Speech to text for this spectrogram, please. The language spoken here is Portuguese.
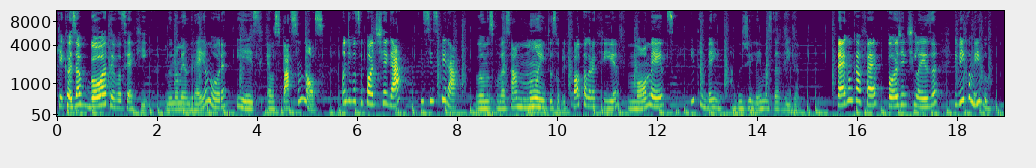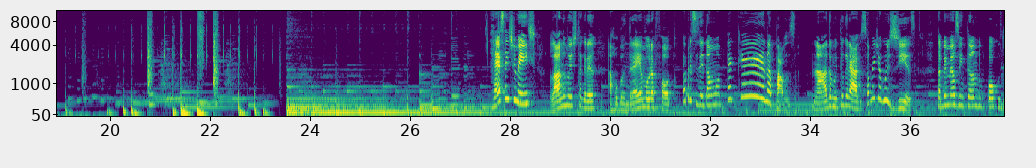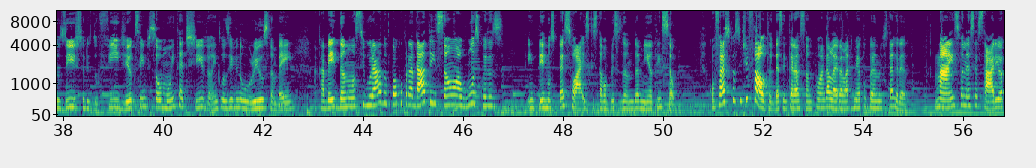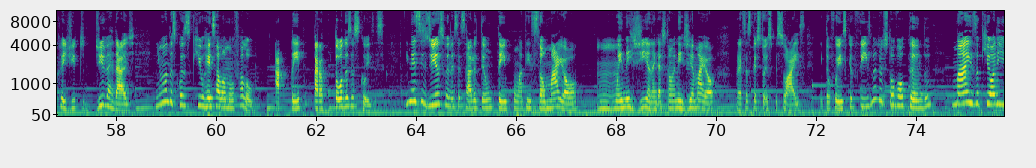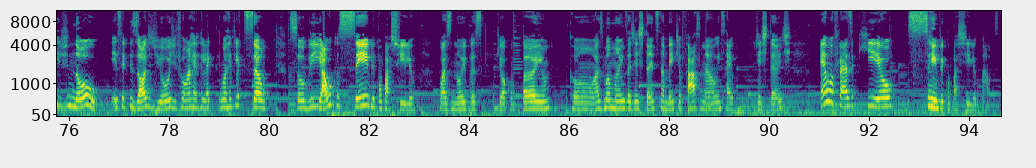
Que coisa boa ter você aqui. Meu nome é Andréia Moura e esse é um espaço nosso, onde você pode chegar e se inspirar. Vamos conversar muito sobre fotografia, momentos e também alguns dilemas da vida. Pega um café, por gentileza, e vem comigo. Recentemente, lá no meu Instagram, @andreamourafoto, eu precisei dar uma pequena pausa. Nada muito grave, somente alguns dias. Acabei me ausentando um pouco dos stories, do feed, eu que sempre sou muito ativa, inclusive no Reels também. Acabei dando uma segurada um pouco para dar atenção a algumas coisas em termos pessoais que estavam precisando da minha atenção. Confesso que eu senti falta dessa interação com a galera lá que me acompanha no Instagram. Mas foi necessário, eu acredito de verdade, em uma das coisas que o rei Salomão falou: há tempo para todas as coisas. E nesses dias foi necessário ter um tempo, uma atenção maior, uma energia, né? Gastar uma energia maior para essas questões pessoais. Então foi isso que eu fiz, mas já estou voltando. Mas o que originou esse episódio de hoje foi uma reflexão sobre algo que eu sempre compartilho com as noivas que eu acompanho, com as mamães, as gestantes também que eu faço, né, o ensaio gestante. É uma frase que eu sempre compartilho com elas.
